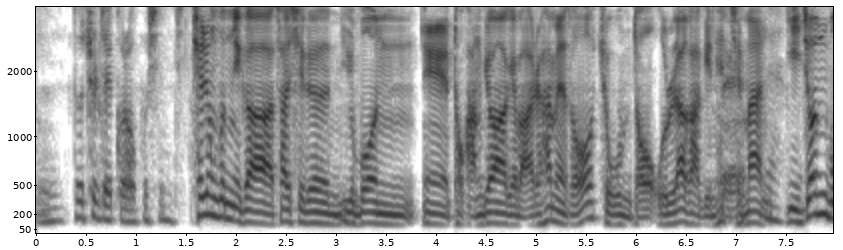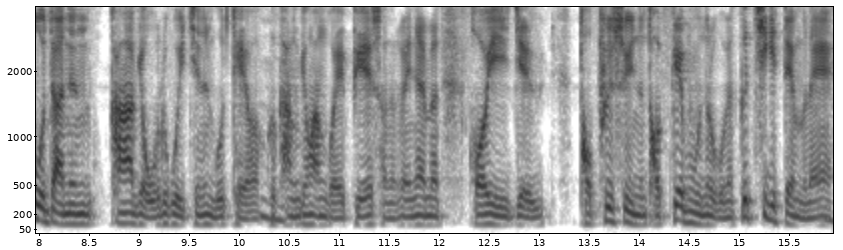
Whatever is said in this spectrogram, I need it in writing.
음, 노출될 거라고 보시는지. 최종 금리가 사실은 이번에 더 강경하게 말을 하면서 조금 더 올라가긴 했지만 네. 이전보다는 강하게 오르고 있지는 못해요. 그 강경한 거에 비해서는 왜냐하면 거의 이제 덮을 수 있는 덮개 부분으로 보면 끝이기 때문에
